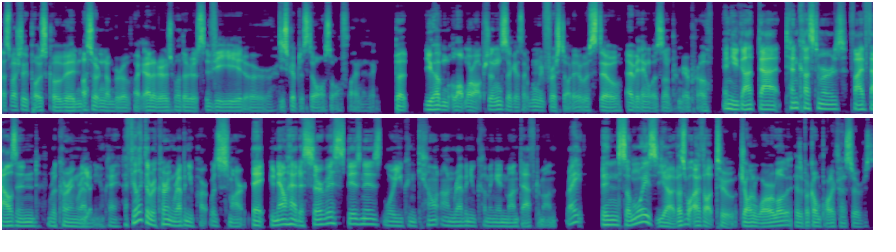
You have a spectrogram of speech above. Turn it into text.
especially post COVID, a certain number of like editors, whether it's Veed or Descript is still also offline, I think. But you have a lot more options. I guess like when we first started, it was still everything was on Premiere Pro. And you got that 10 customers, 5,000 recurring revenue. Yeah. Okay. I feel like the recurring revenue part was smart that you now had a service business where you can count on revenue coming in month after month, right? In some ways, yeah, that's what I thought too. John Warrillow, his book on product as service,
